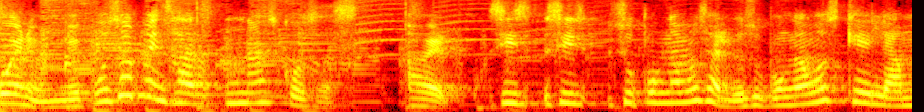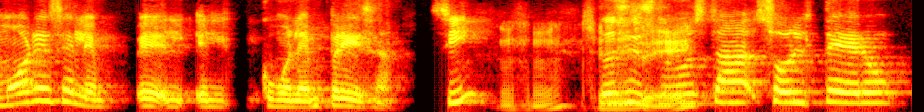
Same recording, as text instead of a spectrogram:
Bueno, me puse a pensar unas cosas. A ver, si, si supongamos algo, supongamos que el amor es el, em- el- el- como la empresa, ¿sí? Entonces, Sí. si uno está soltero,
